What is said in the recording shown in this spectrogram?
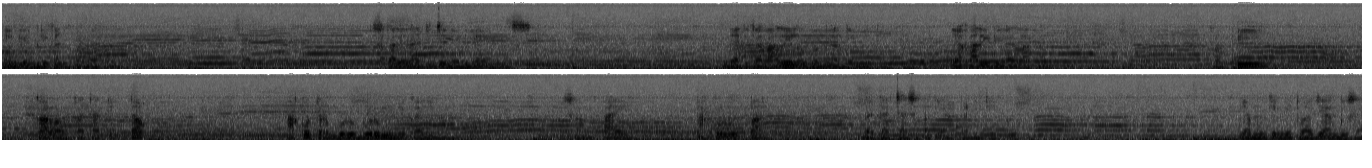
yang dia berikan kepada aku. Sekali lagi jaga dia ya mas udah tiga kali lo gue bilang kayak gitu. Ya kali direlakan tapi kalau kata TikTok aku terburu-buru menyukaimu. Sampai aku lupa berkaca seperti apa diriku. Ya mungkin gitu aja yang bisa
